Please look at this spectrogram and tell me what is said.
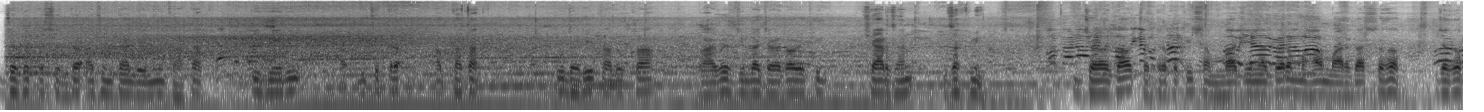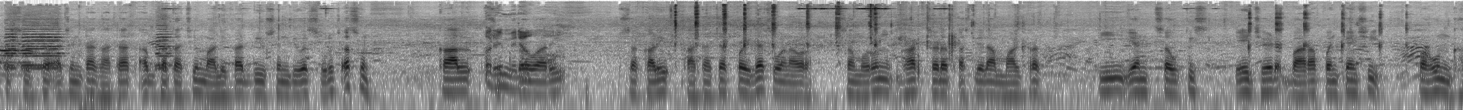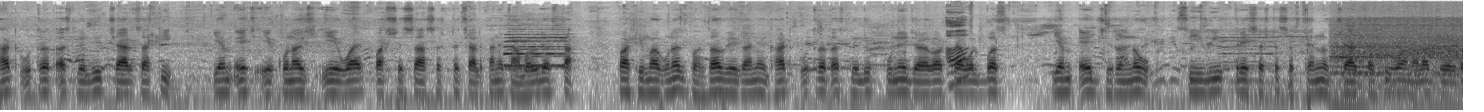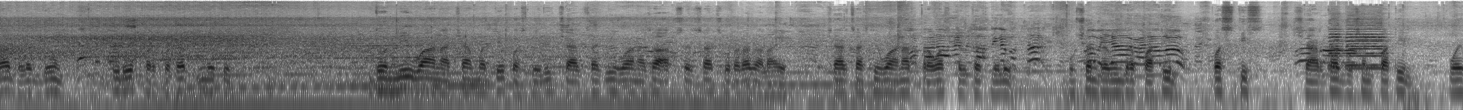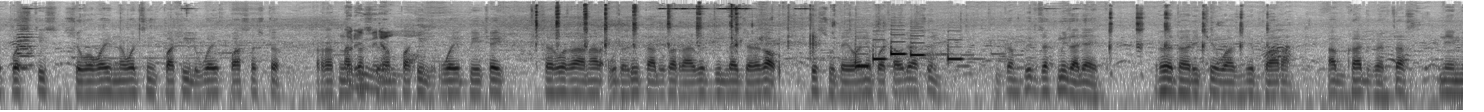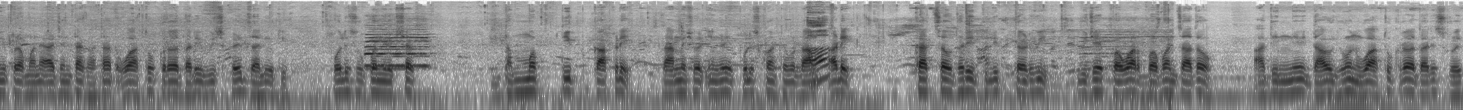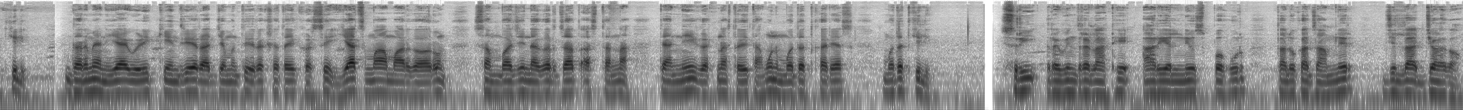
जगप्रसिद्ध अजिंठा लेणी घाटात तिहेरी विचित्र अपघातात उधळी तालुका रावेर जिल्हा जळगाव येथील चार जण जखमी. जळगाव छत्रपती संभाजीनगर महामार्गासह जगप्रसिद्ध अजिंठा घाटात अपघाताची मालिका दिवसेंदिवस सुरूच असून काल शुक्रवारी सकाळी घाटाच्या पहिल्याच वळणावर समोरून घाट चढत असलेला मालट्रक टी एन चौतीस ए झेड बारा पंच्याऐंशी पाहून घाट उतरत असलेली चारचाकी एम एच एकोणावीस ए वाय पाचशे सहासष्ट चालकाने थांबवली असता. पाठीमागूनच भरधाव वेगाने घाट उतरत असलेली Pune Jalgaon travel bus M H zero नऊ सी व्ही त्रेसष्ट सत्त्याण्णव चारचाकी वाहनाला जोरदार धडक देऊन पुढे फरफटत नेते. दोन्ही वाहनाच्या मध्ये बसलेली चारचाकी वाहनाचा अक्षरशः चुरारा झाला आहे. चारचाकी वाहनात प्रवास करत असलेले भूषण रवींद्र पाटील पस्तीस शारदा भूषण पाटील वय पस्तीस शिवबाई नवलसिंग पाटील वय पासष्ट रत्नाकर श्रीराम पाटील वय बेचाळीस सर्व राहणार उधळी तालुका रावेर जिल्हा जळगाव. हे सुदैवाने बचावले असून गंभीर जखमी झाले आहेत. रहदारीचे वाजले बारा. अपघात घडताच नेहमीप्रमाणे अजिंठा घाटात वाहतूक रहदारी विस्कळीत झाली होती. पोलीस उपनिरीक्षक धम्मदीप काकडे रामेश्वर इंगळे पोलीस कॉन्स्टेबल राम आडे विकास चौधरी दिलीप तडवी विजय पवार बबन जाधव आदींनी धाव घेऊन वाहतूक रहदारी सुरळीत केली. दरम्यान यावेळी केंद्रीय राज्यमंत्री रक्षाताई खडसे याच महामार्गावरून संभाजीनगर जात असताना त्यांनी घटनास्थळी थांबून मदतकार्यास मदत केली. Shri Ravindra Lathe R L news Pahur taluka Jamner जिल्हा जळगाव.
